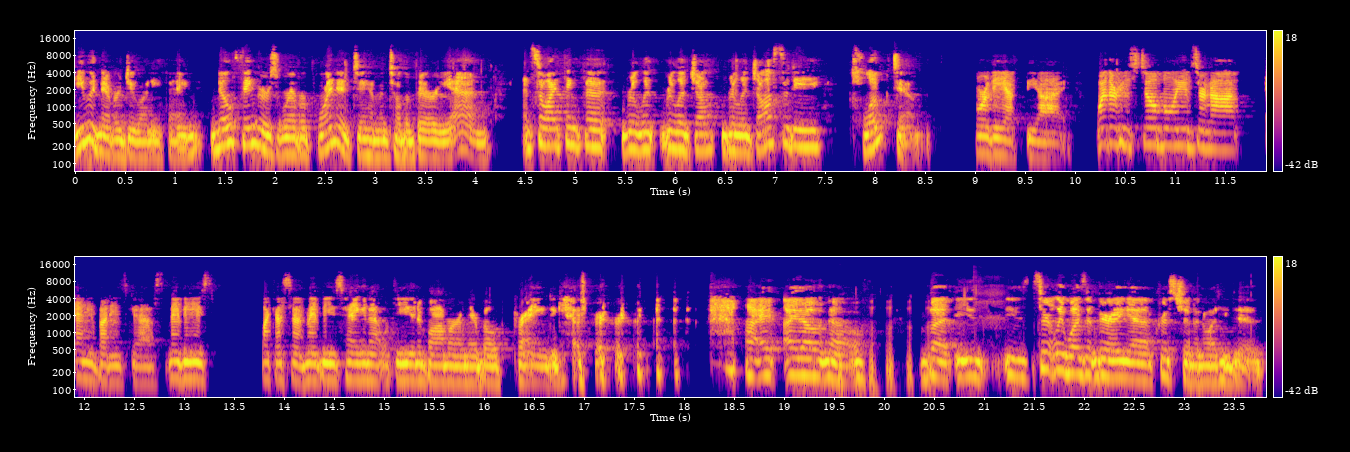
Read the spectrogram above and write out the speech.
he would never do anything. No fingers were ever pointed to him until the very end. And so I think that religi- religiosity cloaked him for the FBI. Whether he still believes or not, anybody's guess. Maybe he's, like I said, maybe he's hanging out with the Unabomber and they're both praying together. I I don't know, but he, he certainly wasn't very uh, Christian in what he did.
